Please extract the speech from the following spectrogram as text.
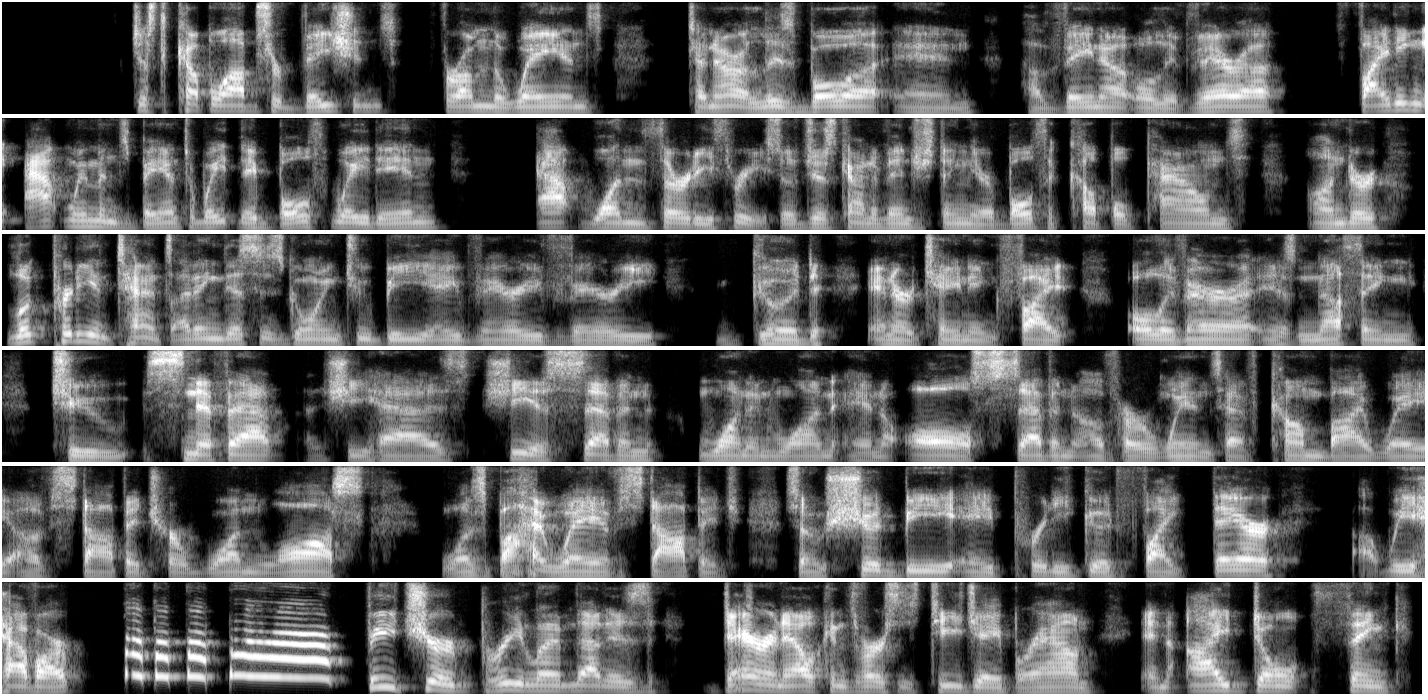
Just a couple observations from the weigh ins Tainara Lisboa and Ravena Oliveira fighting at women's bantamweight. They both weighed in at 133. So just kind of interesting. They're both a couple pounds under. Look pretty intense. I think this is going to be a very, very good, entertaining fight. Oliveira is nothing to sniff at. She has she is seven, one and one, and all seven of her wins have come by way of stoppage. Her one loss was by way of stoppage. So should be a pretty good fight there. Uh, we have our featured prelim that is Darren Elkins versus TJ Brown. And I don't think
